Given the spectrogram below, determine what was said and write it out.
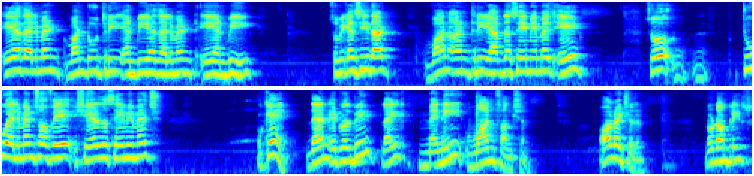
A has element 1 2 3 and B has element A and B. So we can see that 1 and 3 have the same image A. So two elements of A share the same image. Okay, then it will be like many one function. Alright children. Note down please.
